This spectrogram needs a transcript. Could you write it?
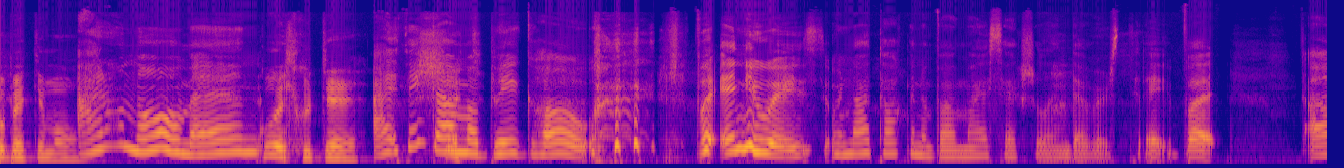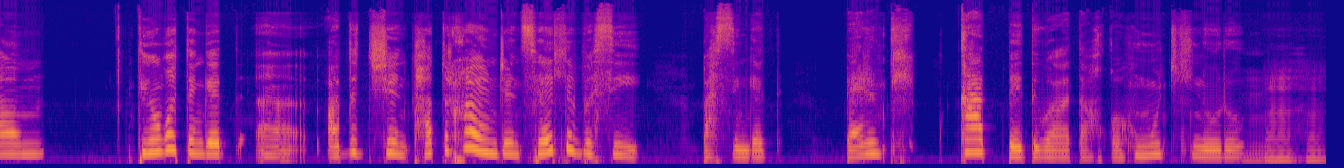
өө байт юм уу? I don't know man. Гүү хэлэхгүй дээ. I think I'm a big hoe. but anyways, we're not talking about my sexual endeavors today. But um тэгэнгუთ ингээд одоо жишээ нь тодорхой хэмжээнд celibacy бас ингээд баримтлах гад байдаг байгаа даахгүй хүмүүжил нь өөрөө Аа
